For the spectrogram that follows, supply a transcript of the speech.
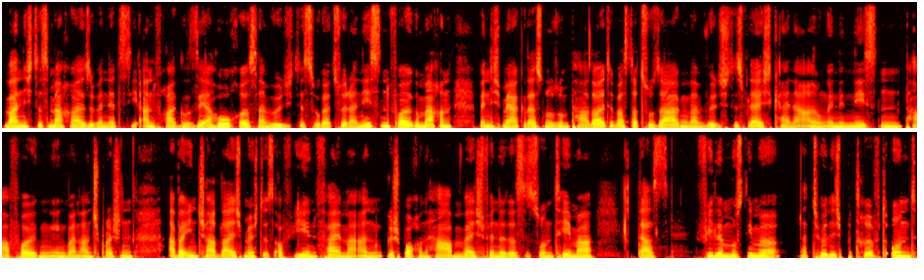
wann ich das mache. Also wenn jetzt die Anfrage sehr hoch ist, dann würde ich das sogar zu der nächsten Folge machen. Wenn ich merke, dass nur so ein paar Leute was dazu sagen, dann würde ich das vielleicht, keine Ahnung, in den nächsten paar Folgen irgendwann ansprechen. Aber inshallah, ich möchte es auf jeden Fall mal angesprochen haben, weil ich finde, das ist so ein Thema, das viele Muslime natürlich betrifft und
